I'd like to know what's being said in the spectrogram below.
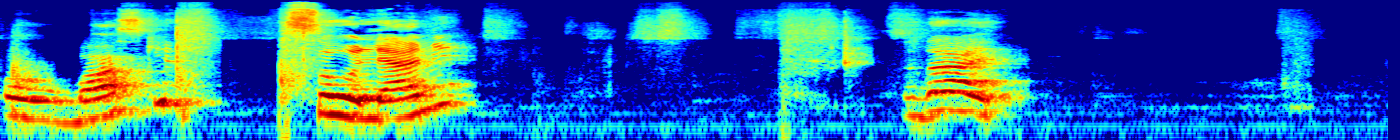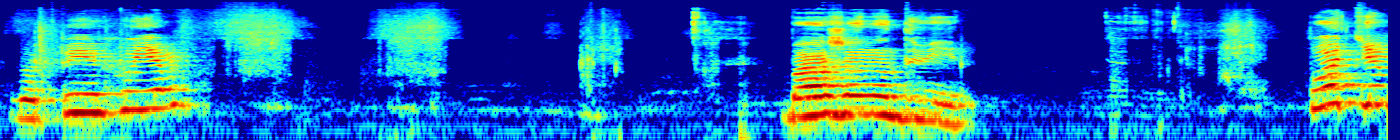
ковбаски з солями. Сюди запихуємо. Бажано дві. Потім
